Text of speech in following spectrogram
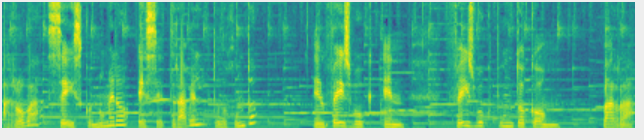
arroba 6 con número S Travel, todo junto. En Facebook en facebook.com barra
